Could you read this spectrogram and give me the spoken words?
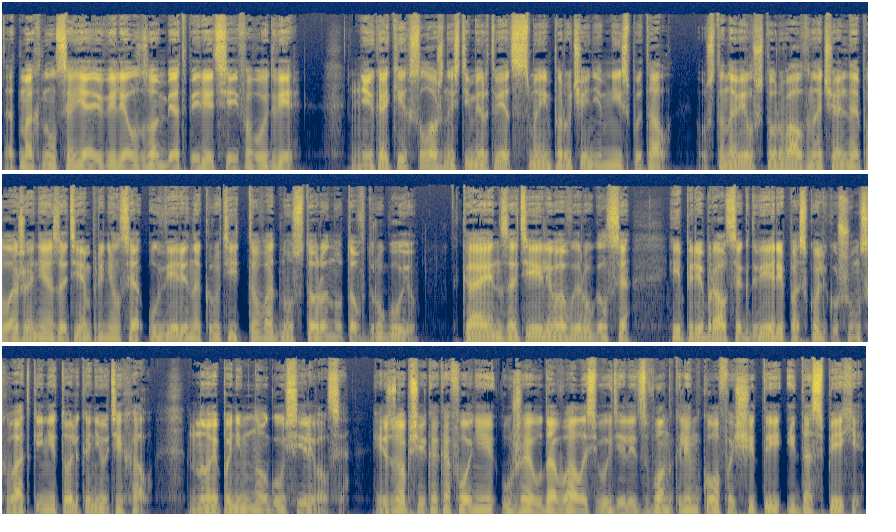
Отмахнулся я и велел зомби отпереть сейфовую дверь. Никаких сложностей мертвец с моим поручением не испытал. Установил штурвал в начальное положение, а затем принялся уверенно крутить то в одну сторону, то в другую. Каин затейливо выругался и перебрался к двери, поскольку шум схватки не только не утихал, но и понемногу усиливался. Из общей какофонии уже удавалось выделить звон клинков о щиты и доспехи,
